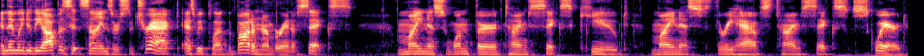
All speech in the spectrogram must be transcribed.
And then we do the opposite signs or subtract as we plug the bottom number in of 6. Minus 1 third times 6 cubed minus 3 halves times 6 squared.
